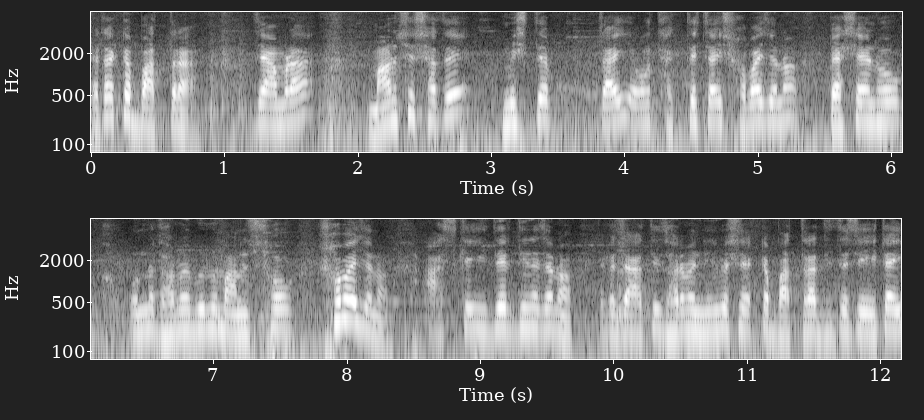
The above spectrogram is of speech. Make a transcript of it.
এটা একটা বার্তা। যে আমরা মানুষের সাথে মিশতে চাই এবং থাকতে চাই, সবাই যেন প্যাশেন্ট হোক, অন্য ধর্মের মানুষ হোক, সবাই যেন আজকে ঈদের দিনে যেন একটা জাতি ধর্মের নির্বিশেষে একটা বার্তা দিতেছে এটাই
